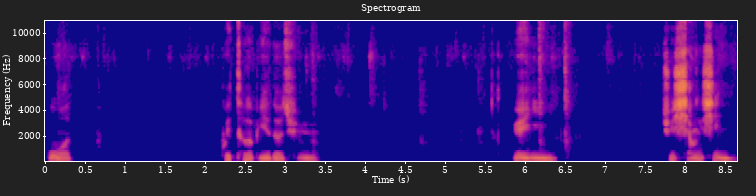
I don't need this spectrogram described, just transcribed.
我会特别的去愿意去相信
